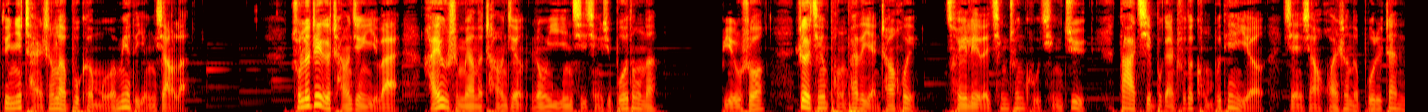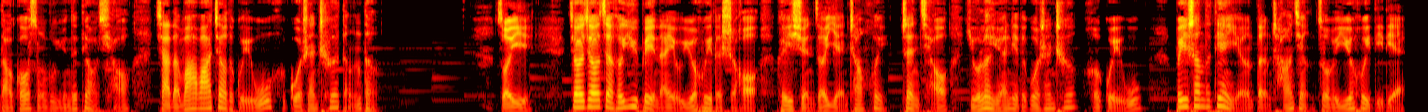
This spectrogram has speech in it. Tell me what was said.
对你产生了不可磨灭的影响了。除了这个场景以外，还有什么样的场景容易引起情绪波动呢？比如说热情澎湃的演唱会。催泪的青春苦情剧，大气不敢出的恐怖电影，险象环生的玻璃栈道、高耸入云的吊桥，吓得哇哇叫的鬼屋和过山车等等。所以，娇娇在和预备男友约会的时候，可以选择演唱会、栈桥、游乐园里的过山车和鬼屋、悲伤的电影等场景作为约会地点。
